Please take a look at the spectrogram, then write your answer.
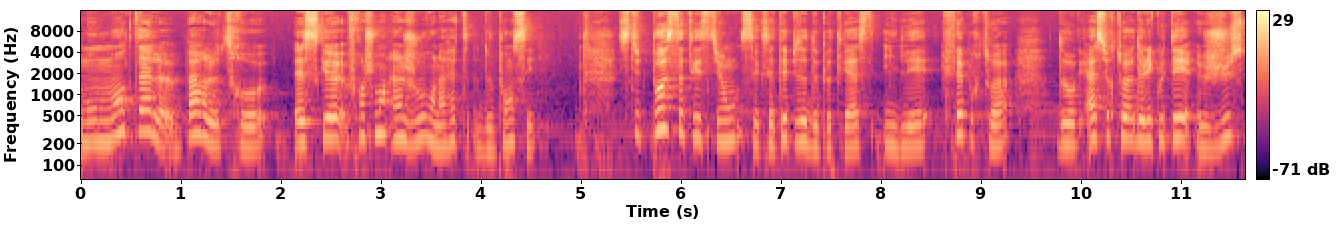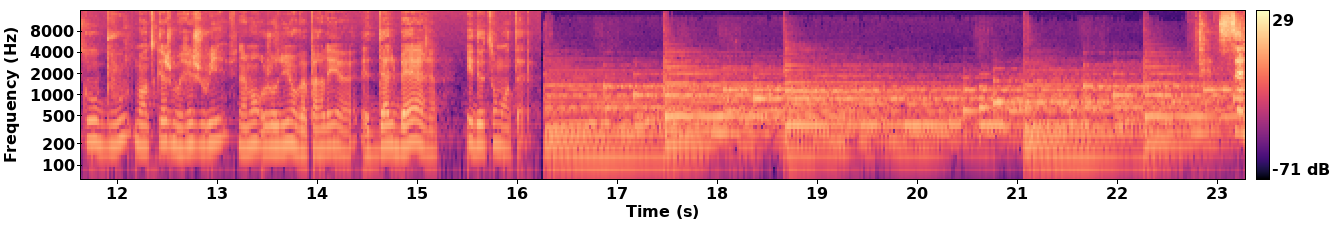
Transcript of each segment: mon mental parle trop Est-ce que franchement un jour on arrête de penser? Si tu te poses cette question, c'est que cet épisode de podcast, il est fait pour toi. Donc assure-toi de l'écouter jusqu'au bout. Mais en tout cas, je me réjouis. Finalement, aujourd'hui, on va parler euh, d'Albert et de ton mental.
